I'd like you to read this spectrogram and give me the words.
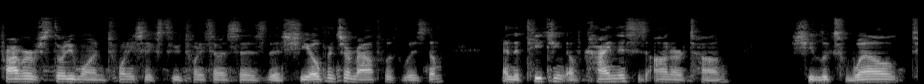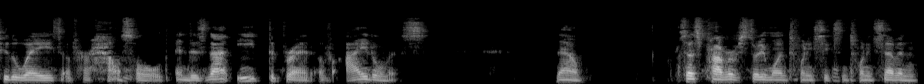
Proverbs 31, 26 through 27 says this She opens her mouth with wisdom, and the teaching of kindness is on her tongue. She looks well to the ways of her household and does not eat the bread of idleness. Now, so that's Proverbs 31, 26, and 27.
